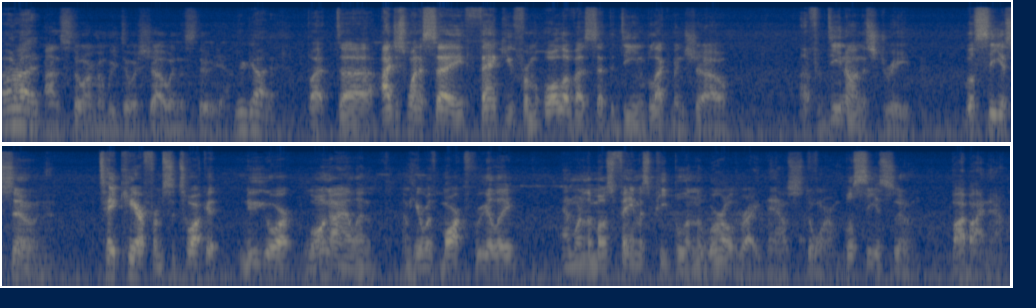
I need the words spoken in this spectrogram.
All on, on Storm and we do a show in the studio. You got it. But uh, I just want to say thank you from all of us at the Dean Blechman Show, uh, from Dean on the Street. We'll see you soon. Take care from Setauket, New York, Long Island. I'm here with Mark Freeley and one of the most famous people in the world right now, Storm. We'll see you soon. Bye bye now.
